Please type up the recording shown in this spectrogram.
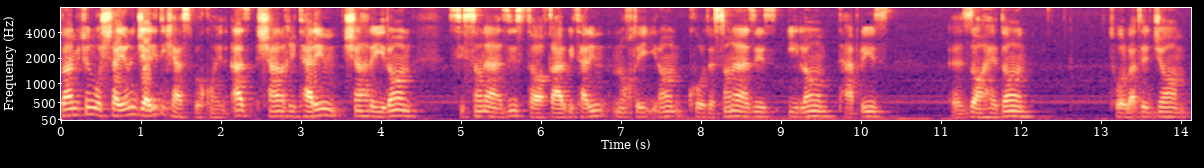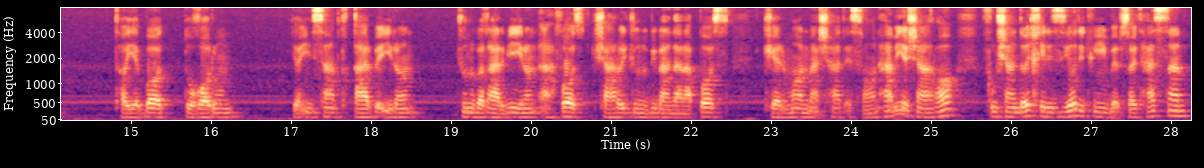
و می‌تونید مشتریان جدیدی کسب بکنید. از شرقی ترین شهر ایران سیستان عزیز تا غربی ترین نقطه ایران کردستان عزیز ایلام تبریز زاهدان تربت جام تایباد دوغارون یا این سمت غرب ایران جنوب غربی ایران احواز شهرهای جنوبی بندر عباس کرمان مشهد اصفهان همه شهرها فروشنده خیلی زیادی توی این وبسایت هستن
